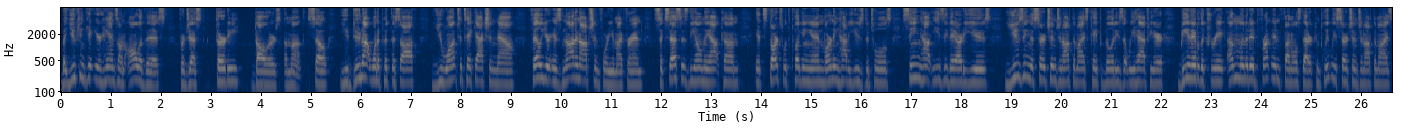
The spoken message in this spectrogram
but you can get your hands on all of this for just $30 a month. So you do not want to put this off. You want to take action now. Failure is not an option for you, my friend. Success is the only outcome. It starts with plugging in, learning how to use the tools, seeing how easy they are to use, using the search engine optimized capabilities that we have here, being able to create unlimited front end funnels that are completely search engine optimized.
